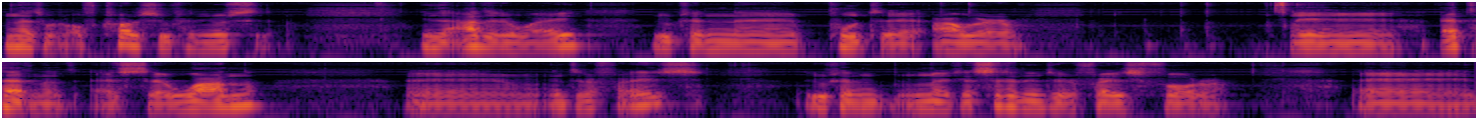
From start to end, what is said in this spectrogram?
network. Of course you can use in the other way you can uh, put uh, our uh, Ethernet as one um, interface. You can make a second interface for uh,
